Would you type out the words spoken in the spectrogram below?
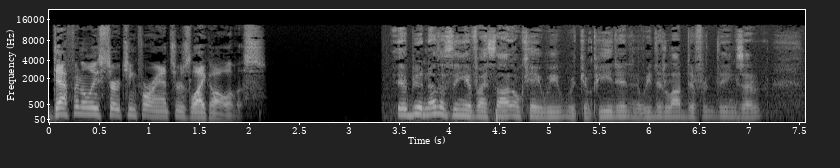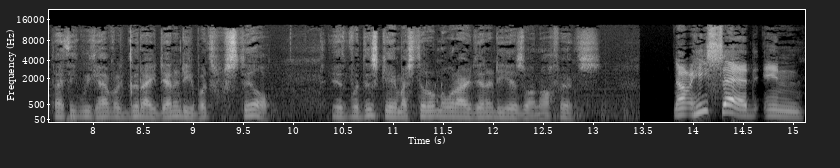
definitely searching for answers like all of us. It would be another thing if I thought, okay, we, we competed and we did a lot of different things. That, that I think we have a good identity, but still, it, with this game, I still don't know what our identity is on offense. Now, he said in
